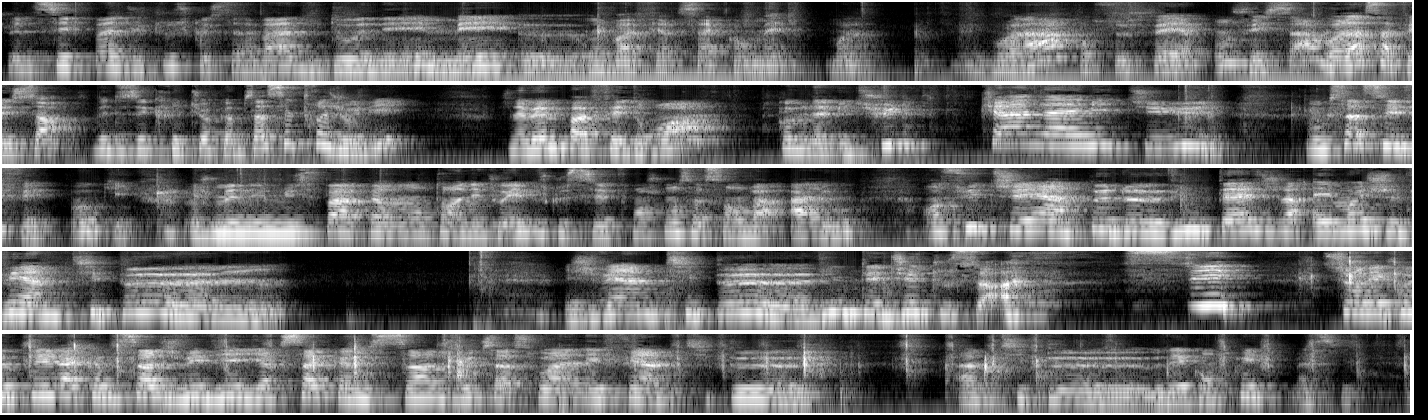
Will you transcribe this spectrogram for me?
Je ne sais pas du tout ce que ça va donner, mais euh, on va faire ça quand même. Voilà. Voilà, pour ce faire, on fait ça. Voilà, ça fait ça. On fait des écritures comme ça. C'est très joli. Je n'ai même pas fait droit, comme d'habitude. Qu'à d'habitude. Donc ça, c'est fait. Ok. Je ne m'amuse pas à perdre mon temps à nettoyer parce que c'est franchement, ça s'en va à l'eau. Ensuite, j'ai un peu de vintage là. Et moi, je vais un petit peu... Euh, je vais un petit peu euh, vintager tout ça. si sur les côtés, là, comme ça, je vais vieillir ça comme ça. Je veux que ça soit un effet un petit peu... Euh, un petit peu, euh, vous avez compris bah,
